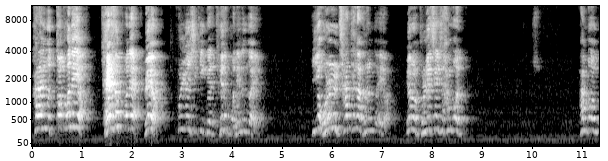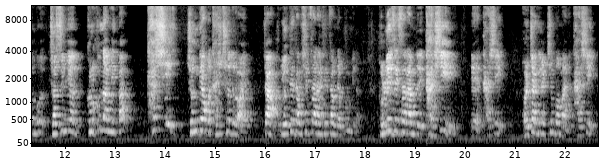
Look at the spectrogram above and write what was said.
하나님은 또 보내요. 계속 보내. 왜요? 훈련시키기 위해서 계속 보내는 거예요. 이게 오늘 사태가 그런 거예요. 여러분 블레셋이 한번 한번 뭐 졌으면 그럼 끝납니까? 다시 정비하고 다시 쳐들어와요. 자 역대상 14장 13절 봅니다. 블레셋 사람들이 다시 예 다시 골짜기를 침범하니 다시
